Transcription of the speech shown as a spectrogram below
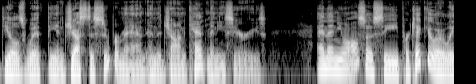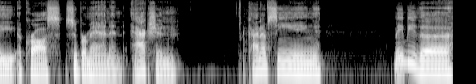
deals with the Injustice Superman in the Jon Kent miniseries. And then you also see, particularly across Superman and action, kind of seeing maybe the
